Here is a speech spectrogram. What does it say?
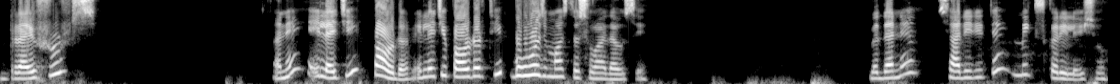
ડ્રાય ફ્રૂટ્સ અને ઇલાયચી પાવડર ઇલાયચી પાવડરથી બહુ જ મસ્ત સ્વાદ આવશે. બધાને સારી રીતે મિક્સ કરી લઈશું.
